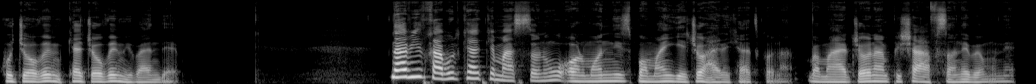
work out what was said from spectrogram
کجاوه کجاوه میبنده. نوید قبول کرد که مستانه و آرمان نیز با من یه جا حرکت کنن و مرجانم پیش افسانه بمونه.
